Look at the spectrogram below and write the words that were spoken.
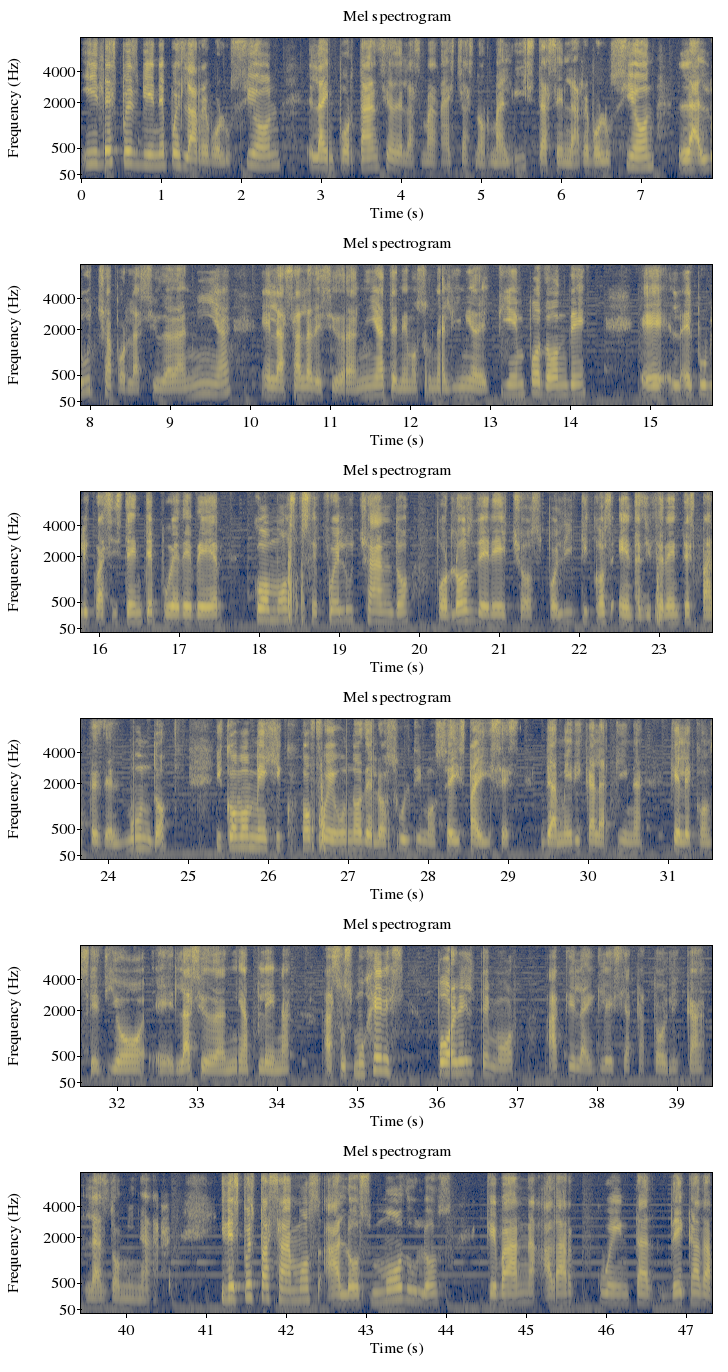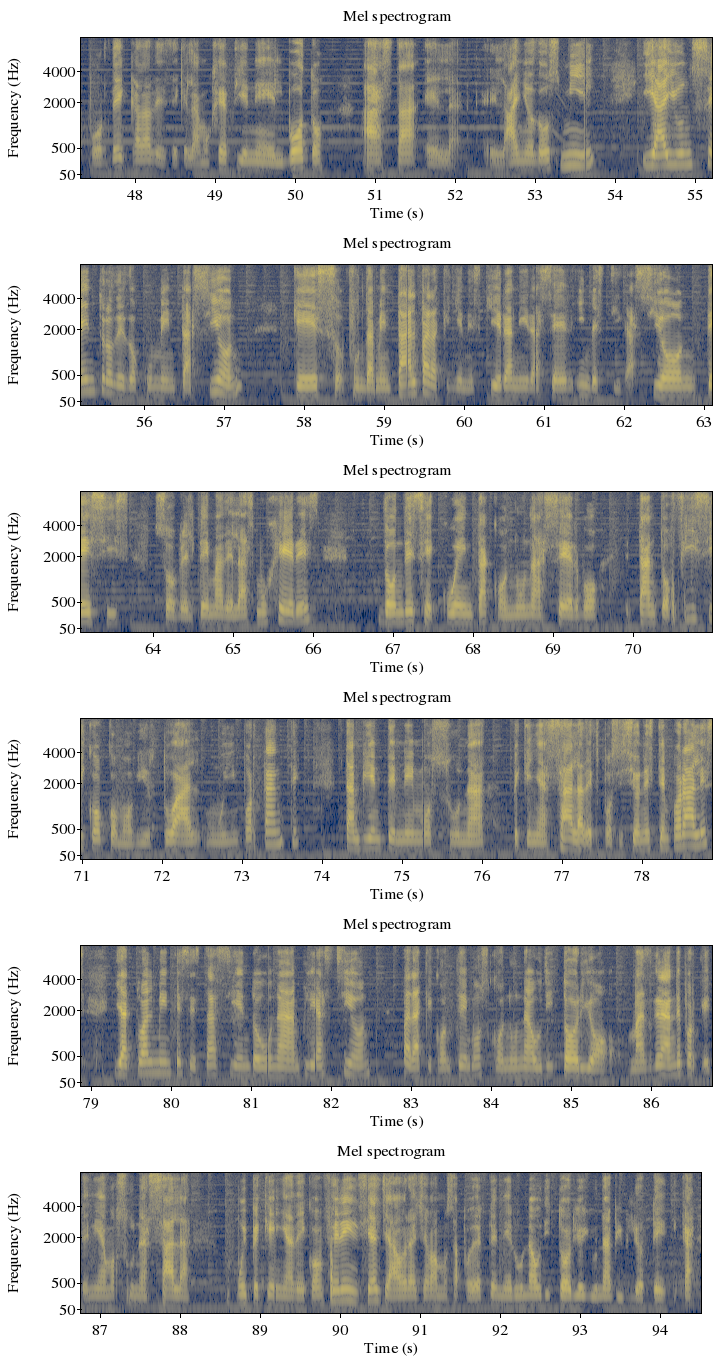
y después viene pues la revolución, la importancia de las maestras normalistas en la revolución, la lucha por la ciudadanía. En la sala de ciudadanía tenemos una línea del tiempo donde eh, el, el público asistente puede ver cómo se fue luchando por los derechos políticos en las diferentes partes del mundo y cómo México fue uno de los últimos seis países de América Latina que le concedió eh, la ciudadanía plena a sus mujeres por el temor a que la Iglesia Católica las dominara. Y después pasamos a los módulos que van a dar cuenta década por década desde que la mujer tiene el voto hasta el, el año 2000 y hay un centro de documentación que es fundamental para quienes quieran ir a hacer investigación, tesis sobre el tema de las mujeres, donde se cuenta con un acervo tanto físico como virtual muy importante. También tenemos una pequeña sala de exposiciones temporales y actualmente se está haciendo una ampliación para que contemos con un auditorio más grande porque teníamos una sala muy pequeña de conferencias y ahora ya vamos a poder tener un auditorio y una biblioteca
